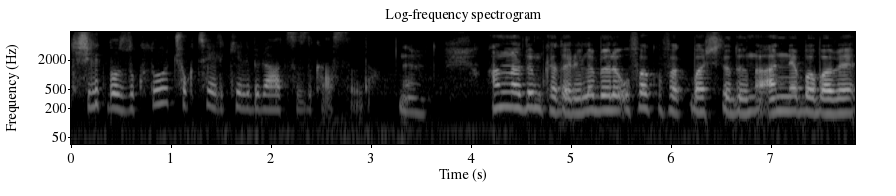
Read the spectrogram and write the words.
kişilik bozukluğu çok tehlikeli bir rahatsızlık aslında. Evet. Anladığım kadarıyla böyle ufak ufak başladığında anne baba ve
